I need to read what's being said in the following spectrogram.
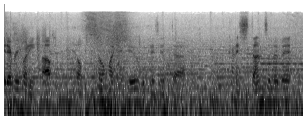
Hit everybody up helps so much too because it uh, kind of stuns them a bit.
